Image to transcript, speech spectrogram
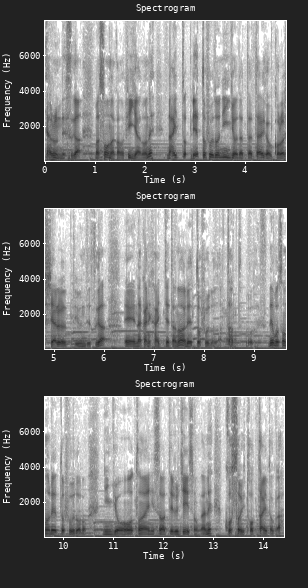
やるんですが、まあ、その中のフィギュアのねナイトレッドフード人形だったら誰かを殺してやるって言うんですが、えー中に入ってたのはレッドフードだったってことです。でもそのレッドフードの人形を隣に座っているジェイソンがねこっそり取ったりとか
